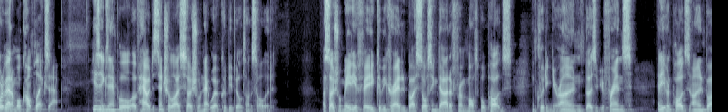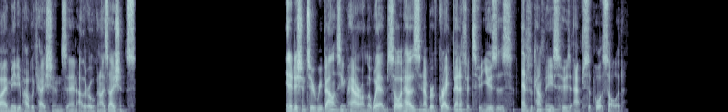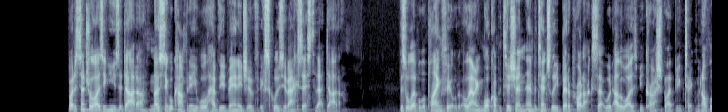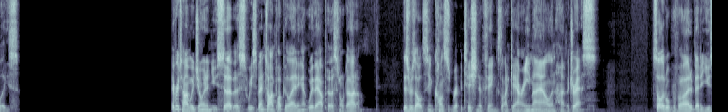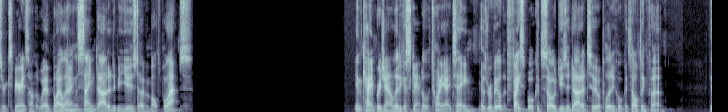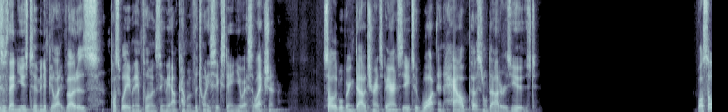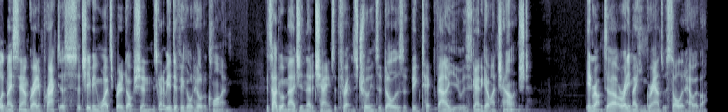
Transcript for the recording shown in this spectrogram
What about a hmm. more complex app? Here's an example of how a decentralised social network could be built on Solid. A social media feed could be created by sourcing data from multiple pods, including your own, those of your friends, and even pods owned by media publications and other organisations. In addition to rebalancing power on the web, Solid has a number of great benefits for users and for companies whose apps support Solid. By decentralising user data, no single company will have the advantage of exclusive access to that data. This will level the playing field, allowing more competition and potentially better products that would otherwise be crushed by big tech monopolies. Every time we join a new service, we spend time populating it with our personal data. This results in constant repetition of things like our email and home address. Solid will provide a better user experience on the web by allowing the same data to be used over multiple apps. In the Cambridge Analytica scandal of 2018, it was revealed that Facebook had sold user data to a political consulting firm. This was then used to manipulate voters, possibly even influencing the outcome of the 2016 US election. Solid will bring data transparency to what and how personal data is used. While Solid may sound great in practice, achieving widespread adoption is going to be a difficult hill to climb. It's hard to imagine that a change that threatens trillions of dollars of big tech value is going to go unchallenged. INRUPT are already making grounds with Solid, however.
